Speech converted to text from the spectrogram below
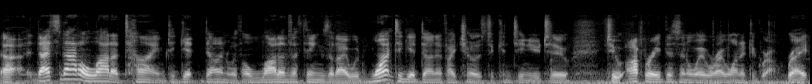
Uh, that's not a lot of time to get done with a lot of the things that I would want to get done if I chose to continue to, to operate this in a way where I wanted to grow, right?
